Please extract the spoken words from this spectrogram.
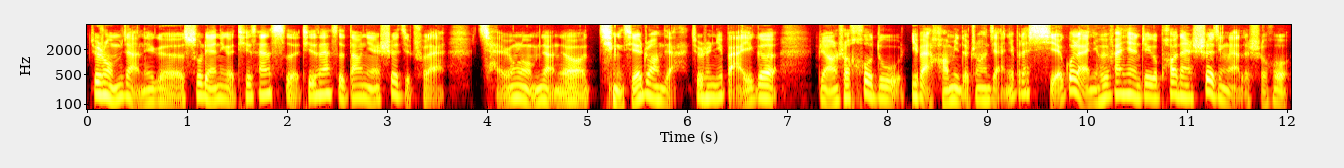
就是我们讲那个苏联那个 T 三四，T 三四当年设计出来，采用了我们讲叫倾斜装甲，就是你把一个。比方说厚度一百毫米的装甲，你把它斜过来，你会发现这个炮弹射进来的时候，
